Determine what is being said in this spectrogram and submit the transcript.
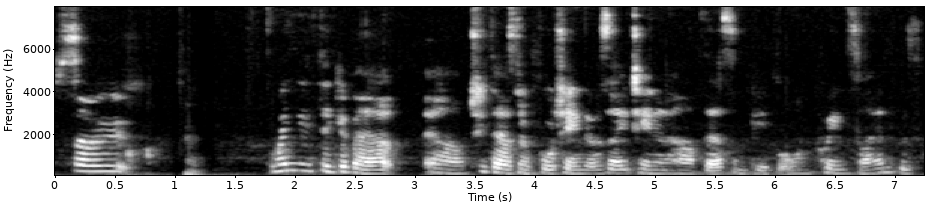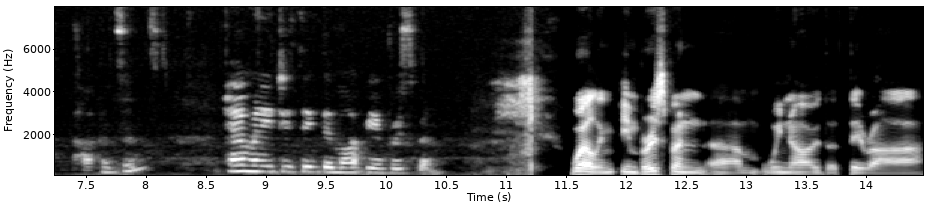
So when you think about uh, 2014, there was 18,500 people in Queensland with Parkinson's. How many do you think there might be in Brisbane? Well, in, in Brisbane, um, we know that there are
